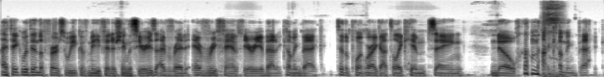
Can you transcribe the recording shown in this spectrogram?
I think within the first week of me finishing the series, I've read every fan theory about it coming back to the point where I got to like him saying, "No, I'm not coming back."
